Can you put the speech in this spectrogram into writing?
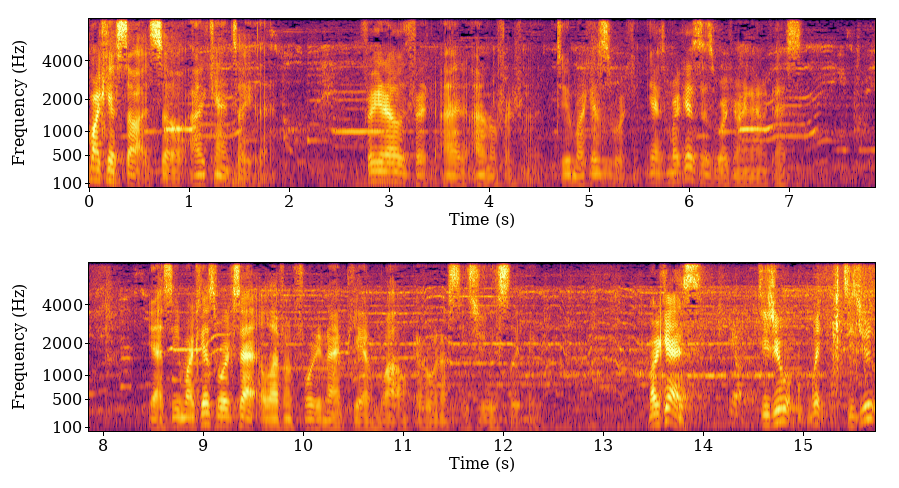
Marques saw it, so I can't tell you that. Figure it out with Fred. I, I don't know Fred. Dude, Marques is working. Yes, Marques is working right now, guys. Yeah, see, Marques works at 11:49 p.m. while everyone else is usually sleeping. Marques, Yo. did you wait? Did you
